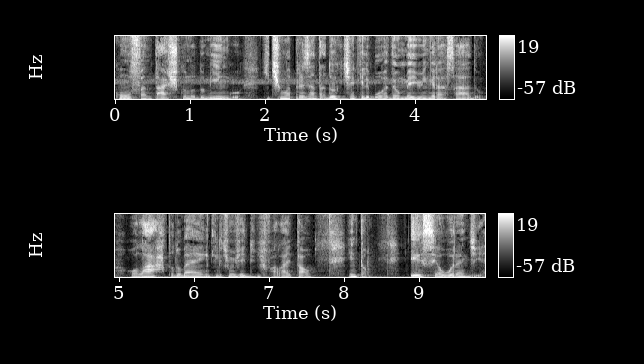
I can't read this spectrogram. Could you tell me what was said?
com o Fantástico no domingo, que tinha um apresentador que tinha aquele bordão meio engraçado. Olá, tudo bem? Que ele tinha um jeito de falar e tal. Então, esse é o Urandir.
